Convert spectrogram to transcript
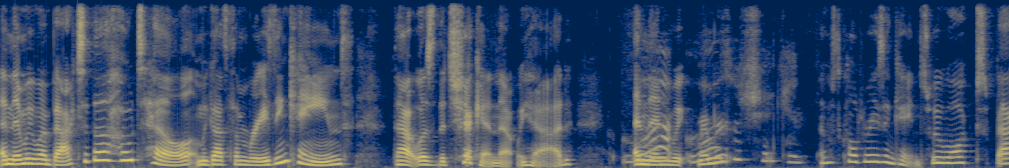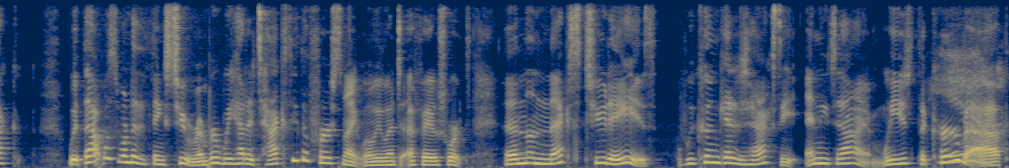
And then we went back to the hotel and we got some Raising Cane's. That was the chicken that we had. And then we What remember was the chicken? it was called Raising Cane's. We walked back with that was one of the things too. Remember we had a taxi the first night when we went to FAO Schwarz. And then the next 2 days we couldn't get a taxi anytime. We used the Curb Yeah. app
